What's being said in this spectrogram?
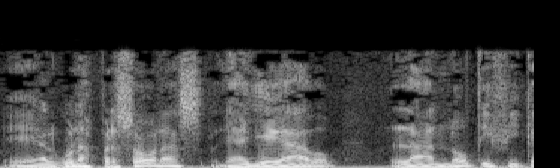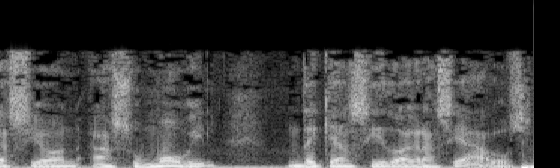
Eh, algunas personas le ha llegado la notificación a su móvil de que han sido agraciados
